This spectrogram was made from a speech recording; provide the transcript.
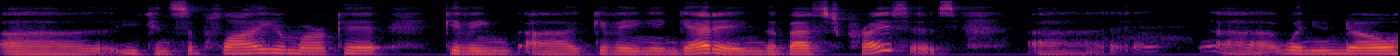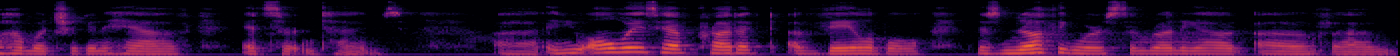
Uh, you can supply your market giving, uh, giving and getting the best prices uh, uh, when you know how much you're going to have at certain times. Uh, and you always have product available. There's nothing worse than running out of, um,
